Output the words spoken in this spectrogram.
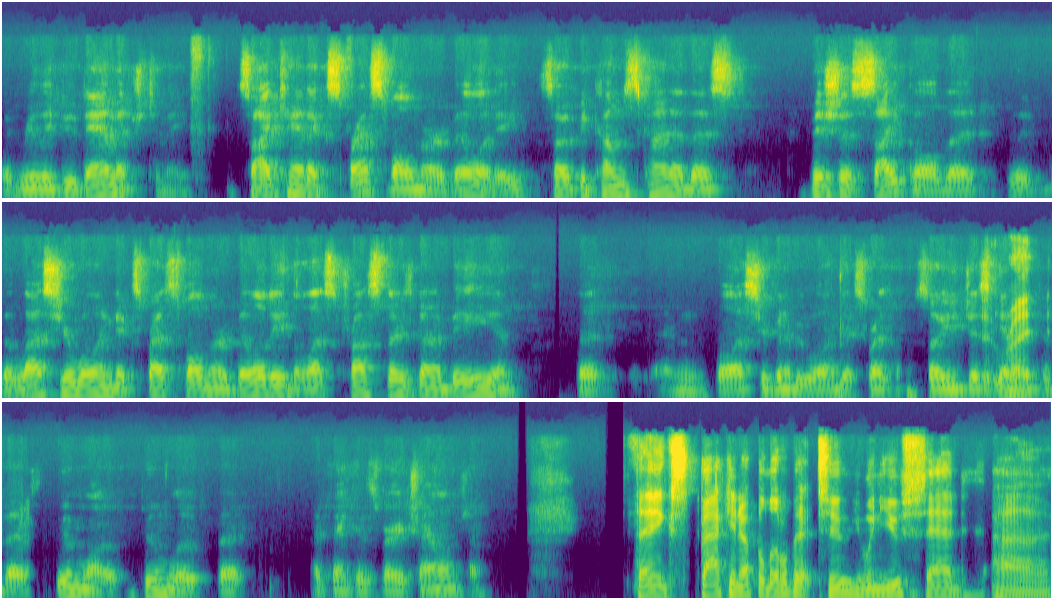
really do damage to me. So I can't express vulnerability. So it becomes kind of this vicious cycle that the, the less you're willing to express vulnerability, the less trust there's going to be. And the, and the less you're going to be willing to express. So you just get right. into this doom loop, doom loop that I think is very challenging. Thanks. Backing up a little bit too, when you said uh,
